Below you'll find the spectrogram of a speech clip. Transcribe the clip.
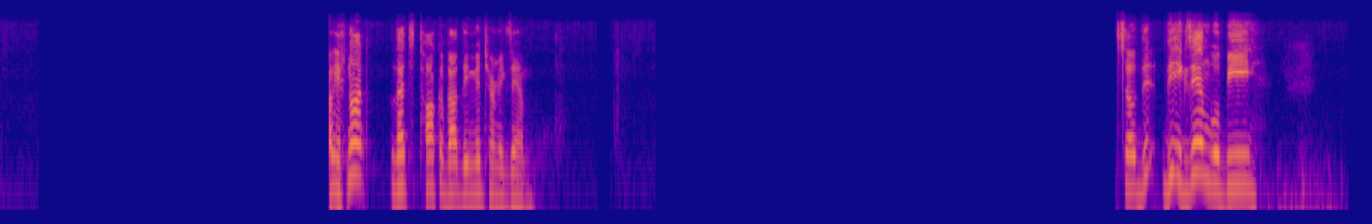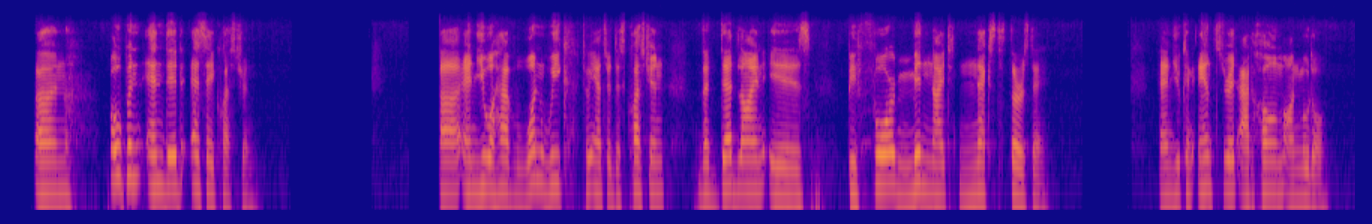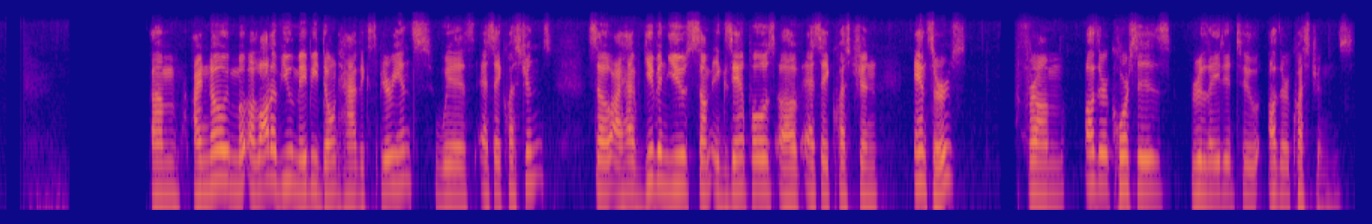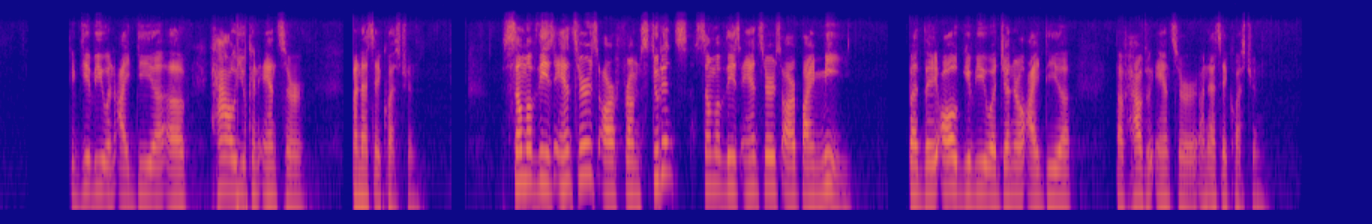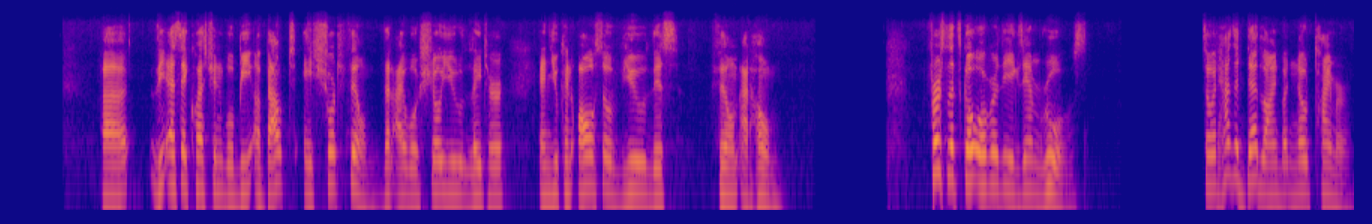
If not, let's talk about the midterm exam. So the, the exam will be an open-ended essay question. Uh, and you will have one week to answer this question. The deadline is before midnight next Thursday. And you can answer it at home on Moodle. Um, I know a lot of you maybe don't have experience with essay questions. So I have given you some examples of essay question answers from other courses related to other questions to give you an idea of how you can answer an essay question. Some of these answers are from students, some of these answers are by me, but they all give you a general idea of how to answer an essay question. Uh, the essay question will be about a short film that I will show you later, and you can also view this film at home. First, let's go over the exam rules. So it has a deadline, but no timer.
